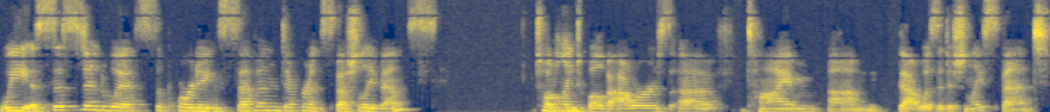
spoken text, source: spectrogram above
We assisted with supporting seven different special events, totaling 12 hours of time um, that was additionally spent.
